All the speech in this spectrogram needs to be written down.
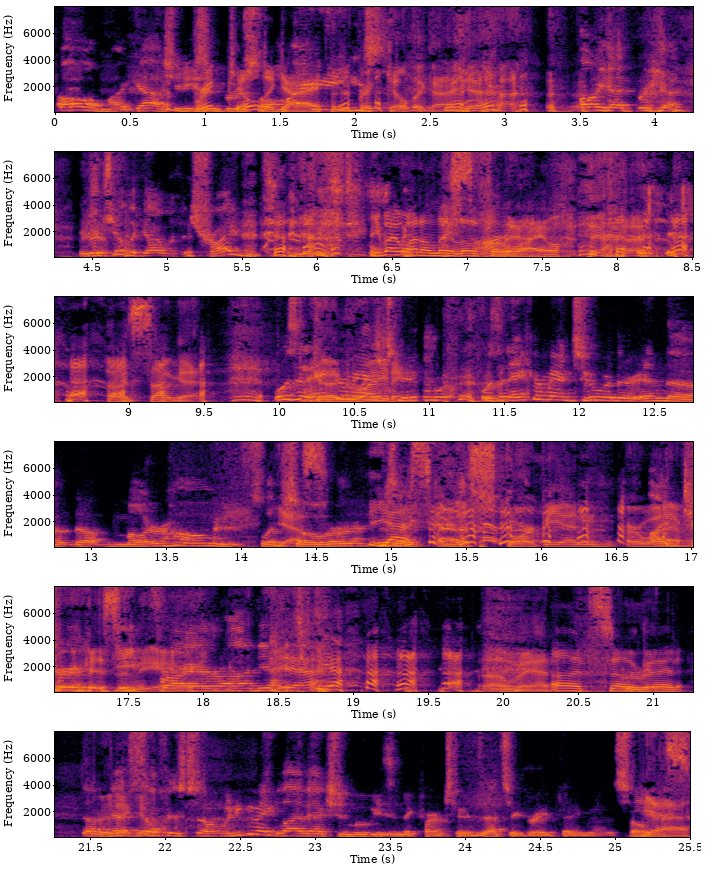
Oh my gosh! And he's Brick in Bruce killed a guy. Almighty. He's- Brick killed a guy. Yeah. Oh yeah, Brick, Brick killed the guy with the trident. You might want to lay low saw for a that. while. that was so good. Was it Good Anchorman writing. two? Was it Anchorman two where they're in the the motorhome and it flips Yes. over? Yes. like, And the scorpion or whatever. I turned the is in deep the fryer air. on. Yeah. yeah. Oh man. Oh, it's so good. So that stuff is so when you can make live action movies into cartoons, that's a great thing. Man. So Yeah.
